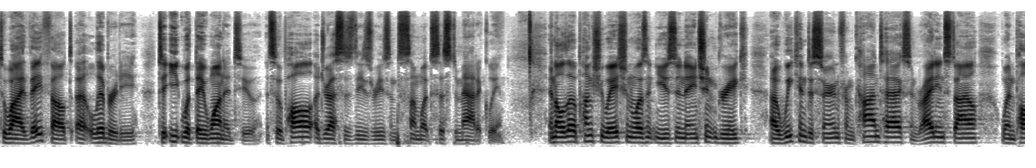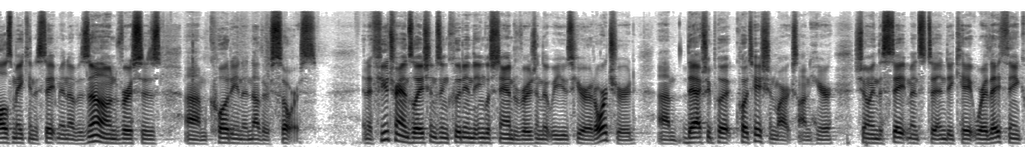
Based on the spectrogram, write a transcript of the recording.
to why they felt at liberty to eat what they wanted to. And so Paul addresses these reasons somewhat systematically. And although punctuation wasn't used in ancient Greek, uh, we can discern from context and writing style when Paul's making a statement of his own versus um, quoting another source. In a few translations, including the English Standard Version that we use here at Orchard, um, they actually put quotation marks on here showing the statements to indicate where they think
